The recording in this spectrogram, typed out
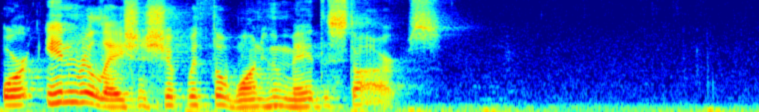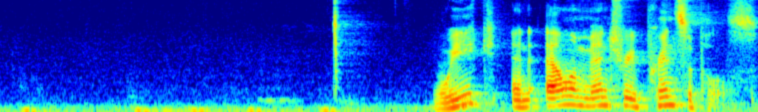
or in relationship with the one who made the stars? Weak and elementary principles.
